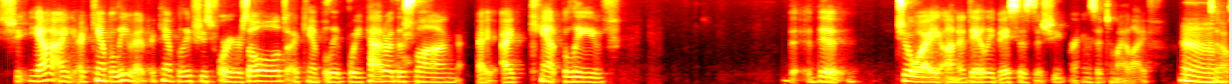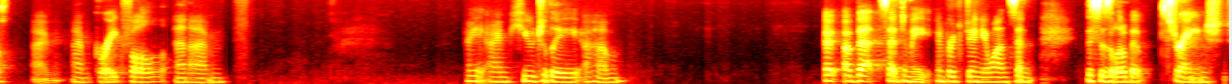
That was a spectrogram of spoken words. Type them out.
she yeah, I, I can't believe it. I can't believe she's four years old. I can't believe we've had her this long. I, I can't believe the, the joy on a daily basis that she brings into my life. Oh. So I'm I'm grateful and I'm I, I'm hugely um, a, a vet said to me in Virginia once, and this is a little bit strange,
